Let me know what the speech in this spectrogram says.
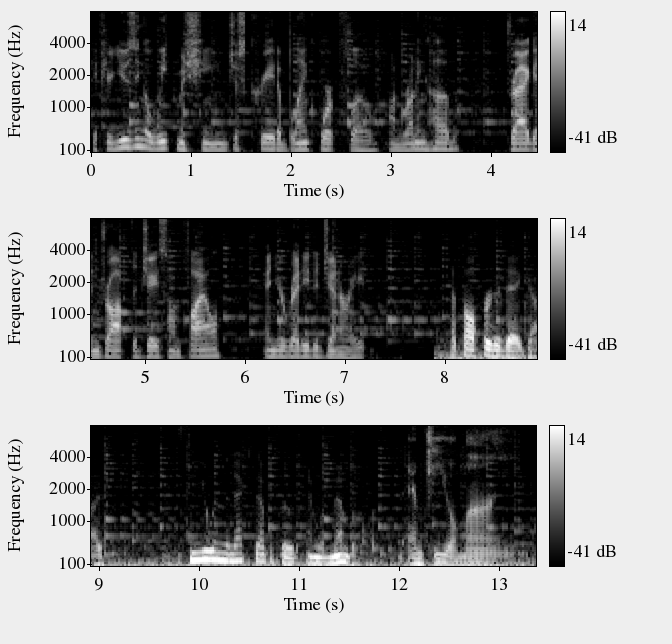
If you're using a weak machine, just create a blank workflow on Running Hub, drag and drop the JSON file, and you're ready to generate. That's all for today, guys. See you in the next episode, and remember Empty your mind.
